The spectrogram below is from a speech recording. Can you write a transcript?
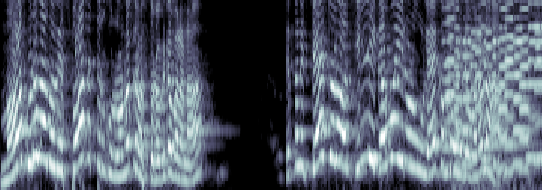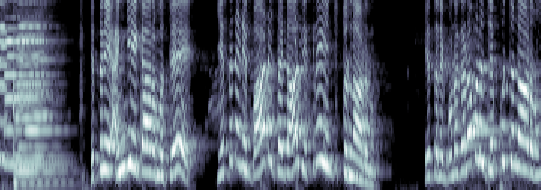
మా గురువగు విశ్వామిత్రుకు రుణగ్రస్తుడు ఒకటి వలన ఇతని చేతిలో చిల్లి గవ్వైను లేకపోవడం వలన ఇతని అంగీకారము చే ఇతనిని బానిసగా విక్రయించుతున్నాడు ఇతని గుణగణములు చెప్పుచున్నాడును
